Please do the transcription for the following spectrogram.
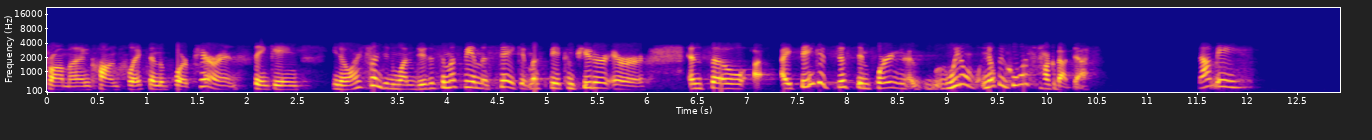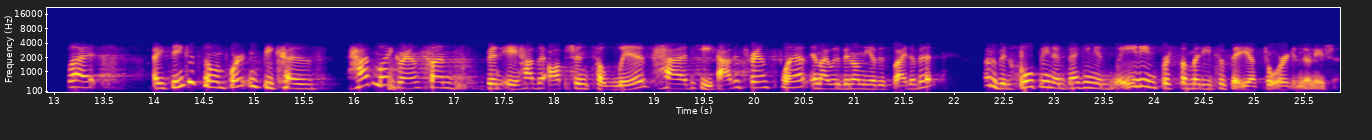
trauma and conflict in the poor parents, thinking, you know, our son didn't want to do this. It must be a mistake. It must be a computer error. And so I think it's just important. We don't. Nobody who wants to talk about death. Not me. But I think it's so important because had my grandson been eh, had the option to live, had he had a transplant, and I would have been on the other side of it, I would have been hoping and begging and waiting for somebody to say yes to organ donation.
